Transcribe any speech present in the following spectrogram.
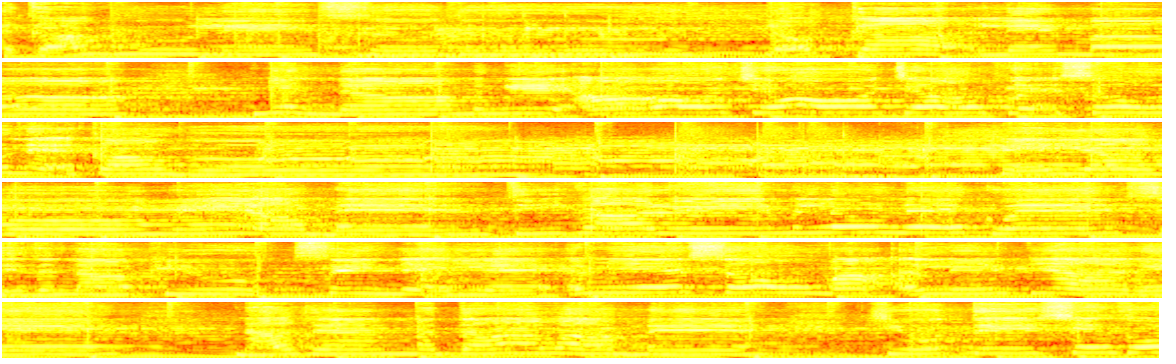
တဲ့တကားမှုလေးဆိုသူလောကလည်းမှာမျက်နာမငယ်အောင်ကြိုးကြောင်ခွဲ့ဆိုးနဲ့အကောင်ကိုဖေးရကိုရွေးရမယ်ဒီခါတွေမလုံးနဲ့ကွယ်စေတနာဖြူစိတ်နဲ့ရဲ့အမြဲဆုံးမအလင်းပြတယ်နာခံမသားပါမယ်ယူသေးရှင်ကိုလေးရဲ့ကွ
